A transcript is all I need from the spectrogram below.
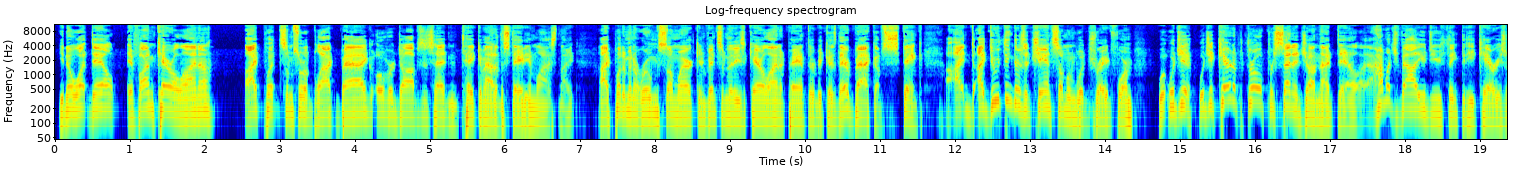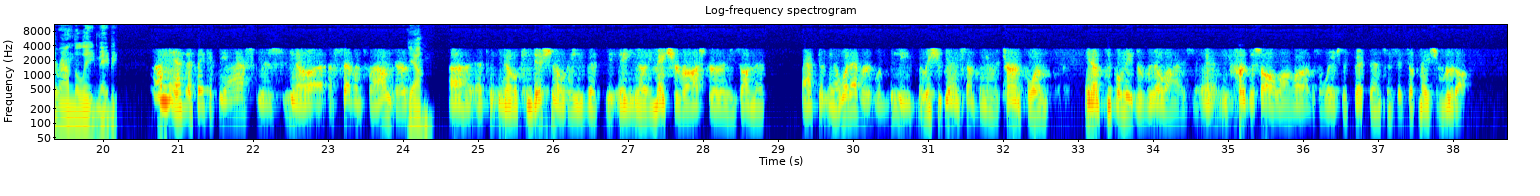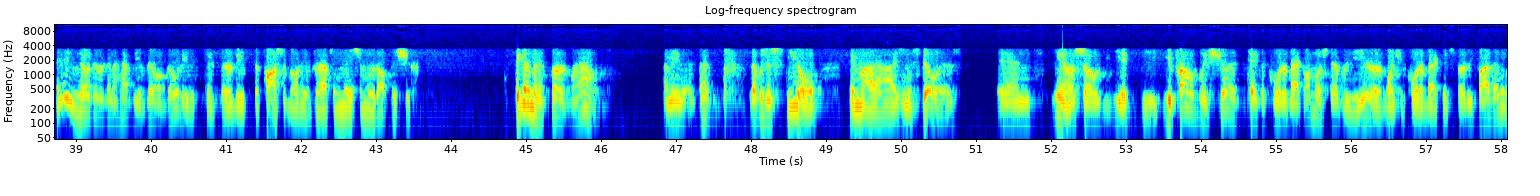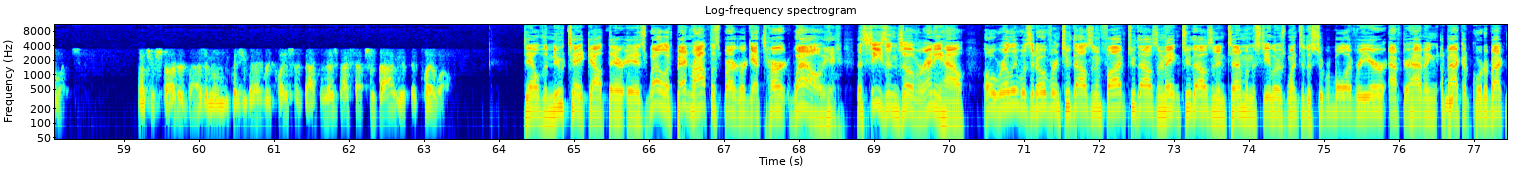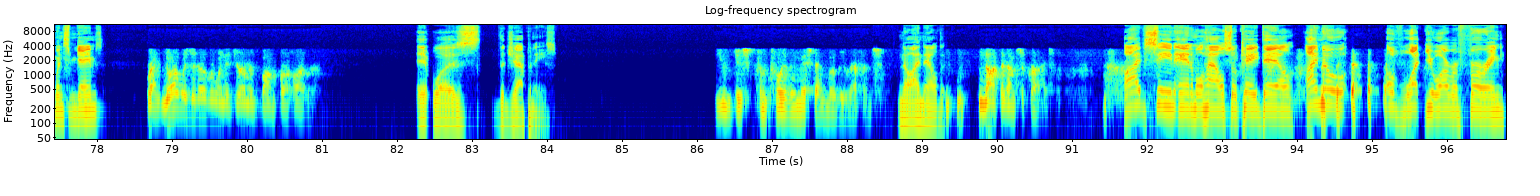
You know what, Dale? If I'm Carolina, I put some sort of black bag over Dobbs' head and take him out of the stadium last night. I put him in a room somewhere, convince him that he's a Carolina Panther because their backups stink. I, I do think there's a chance someone would trade for him. Would would you would you care to throw a percentage on that, Dale? How much value do you think that he carries around the league? Maybe. I mean, I think if the ask is you know a, a seventh rounder, Yeah. Uh, you know, conditionally that you know he makes your roster, he's on the active, you know, whatever it would be. At least you're getting something in return for him. You know, people need to realize, and you've heard this all along. Oh, that was a wasted pick then, since they took Mason Rudolph. They didn't know they were going to have the availability to, or the, the possibility of drafting Mason Rudolph this year. They got him in the third round. I mean, that that was a steal in my eyes, and it still is. And you know, so you you probably should take a quarterback almost every year once your quarterback hits 35, anyways. Once your starter does, I mean, because you're going to replace those guys, and those guys have some value if they play well. Dale, the new take out there is, well, if Ben Roethlisberger gets hurt, well, the season's over anyhow. Oh, really? Was it over in 2005, 2008, and 2010 when the Steelers went to the Super Bowl every year after having a mm-hmm. backup quarterback win some games? Right. Nor was it over when the Germans bombed Pearl Harbor. It was the Japanese. You just completely missed that movie reference. No, I nailed it. Not that I'm surprised. I've seen Animal House, okay, Dale? I know of what you are referring.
